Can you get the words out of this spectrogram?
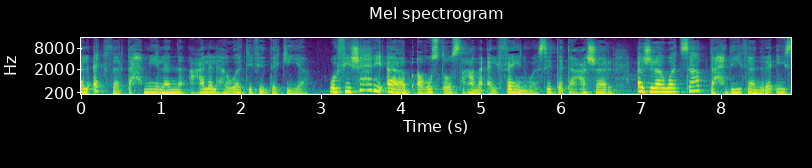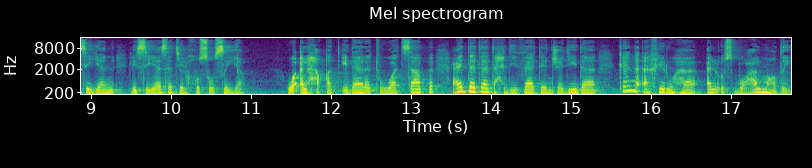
الأكثر تحميلا على الهواتف الذكية. وفي شهر آب أغسطس عام 2016 أجرى واتساب تحديثا رئيسيا لسياسة الخصوصية وألحقت إدارة واتساب عدة تحديثات جديدة كان آخرها الأسبوع الماضي.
